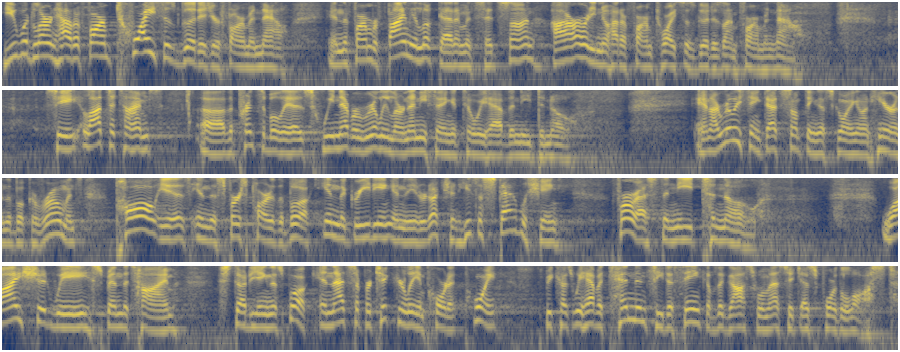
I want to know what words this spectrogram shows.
you would learn how to farm twice as good as you're farming now. And the farmer finally looked at him and said, Son, I already know how to farm twice as good as I'm farming now. See, lots of times uh, the principle is we never really learn anything until we have the need to know. And I really think that's something that's going on here in the book of Romans. Paul is, in this first part of the book, in the greeting and the introduction, he's establishing for us the need to know. Why should we spend the time studying this book. And that's a particularly important point because we have a tendency to think of the gospel message as for the lost.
